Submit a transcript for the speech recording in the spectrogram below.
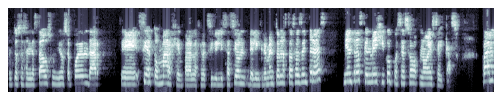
Entonces en Estados Unidos se pueden dar eh, cierto margen para la flexibilización del incremento en las tasas de interés, mientras que en México pues eso no es el caso. Pam,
